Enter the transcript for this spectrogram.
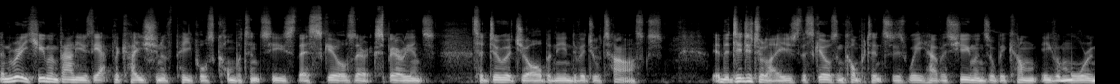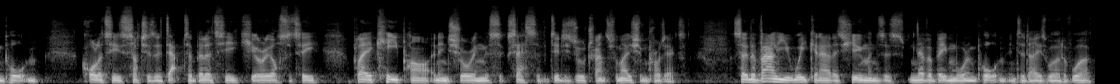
And really, human value is the application of people's competencies, their skills, their experience to do a job and the individual tasks. In the digital age, the skills and competencies we have as humans will become even more important. Qualities such as adaptability, curiosity play a key part in ensuring the success of digital transformation projects. So, the value we can add as humans has never been more important in today's world of work.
